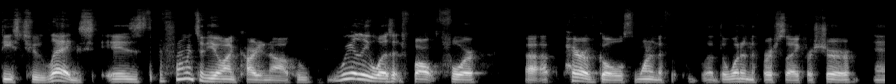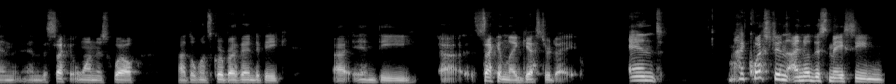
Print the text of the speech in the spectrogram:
these two legs is the performance of Yoan Cardinale, who really was at fault for uh, a pair of goals, one in the the one in the first leg for sure, and and the second one as well, uh, the one scored by Van de Beek uh, in the uh, second leg yesterday. And my question, I know this may seem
